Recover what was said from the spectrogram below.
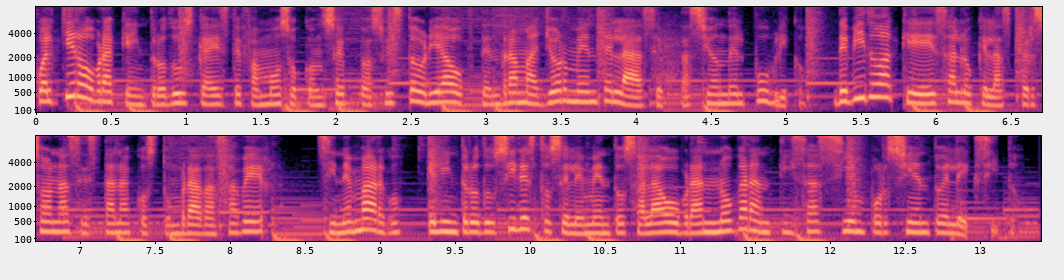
Cualquier obra que introduzca este famoso concepto a su historia obtendrá mayormente la aceptación del público, debido a que es a lo que las personas están acostumbradas a ver. Sin embargo, el introducir estos elementos a la obra no garantiza 100% el éxito.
